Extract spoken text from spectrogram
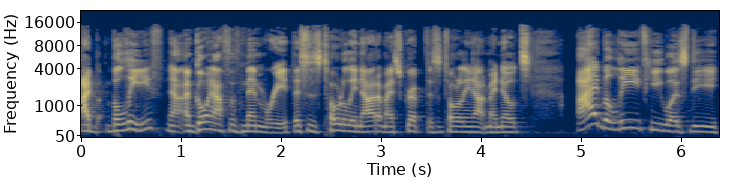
I believe, now I'm going off of memory. This is totally not in my script. This is totally not in my notes. I believe he was the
